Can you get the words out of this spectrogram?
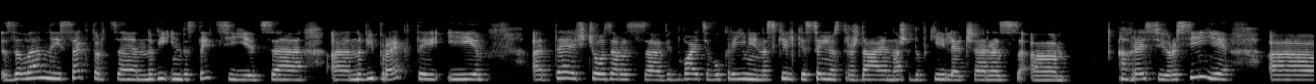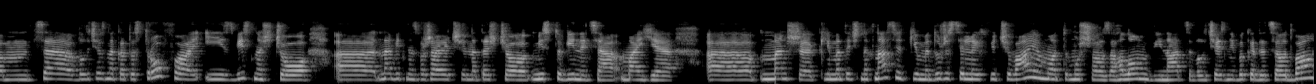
зелений сектор це нові інвестиції, це е, нові проекти, і е, те, що зараз е, відбувається в Україні, наскільки сильно страждає наше довкілля через. Агресію Росії ем, це величезна катастрофа, і звісно, що е, навіть незважаючи на те, що місто Вінниця має е, менше кліматичних наслідків, ми дуже сильно їх відчуваємо, тому що загалом війна це величезні викиди СО2,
